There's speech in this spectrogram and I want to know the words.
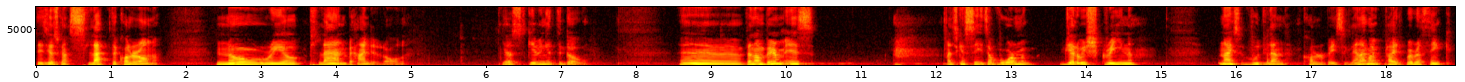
This is just gonna slap the color on no real plan behind it at all. Just giving it the go. Uh, Venom Wyrm is, as you can see, it's a warm yellowish green, nice woodland color basically. And I'm going to apply it where I think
